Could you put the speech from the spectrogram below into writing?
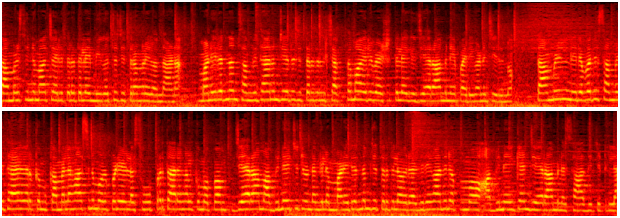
തമിഴ് സിനിമാ ചരിത്രത്തിലെ മികച്ച ചിത്രങ്ങളിൽ ഒന്നാണ് മണിരത്നം സംവിധാനം ചെയ്ത ചിത്രത്തിൽ ശക്തമായൊരു വേഷത്തിലേക്ക് ജയറാമിനെ പരിഗണിച്ചിരുന്നു. തമിഴിൽ നിരവധി സംവിധായകർക്കും കമലഹാസനും ഉൾപ്പെടെയുള്ള സൂപ്പർ താരങ്ങൾക്കുമൊപ്പം ജയറാം അഭിനയിച്ചിട്ടുണ്ടെങ്കിലും മണിരത്നം ചിത്രത്തിലോ രജനീകാന്തിനൊപ്പമോ അഭിനയിക്കാൻ ജയറാമിന് സാധിച്ചിട്ടില്ല.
